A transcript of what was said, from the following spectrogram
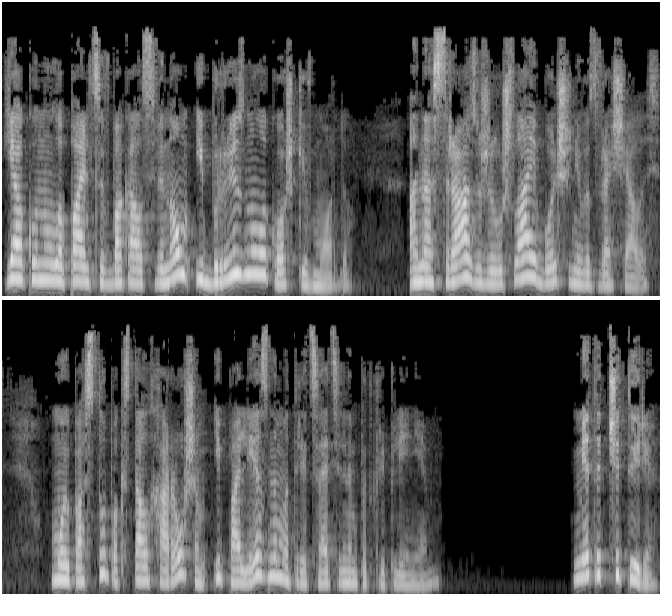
я окунула пальцы в бокал с вином и брызнула кошке в морду. Она сразу же ушла и больше не возвращалась. Мой поступок стал хорошим и полезным отрицательным подкреплением. Метод 4.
